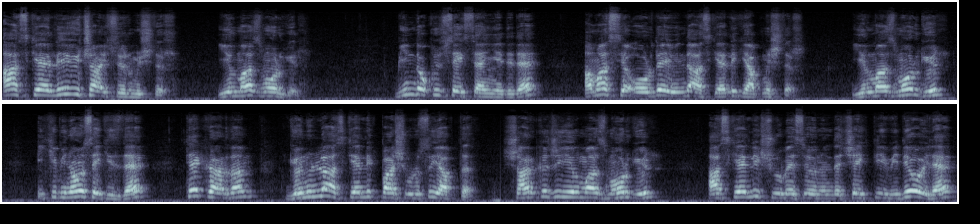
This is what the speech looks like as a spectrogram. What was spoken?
askerliği 3 ay sürmüştür. Yılmaz Morgül 1987'de Amasya Ordu Evi'nde askerlik yapmıştır. Yılmaz Morgül 2018'de tekrardan gönüllü askerlik başvurusu yaptı. Şarkıcı Yılmaz Morgül askerlik şubesi önünde çektiği video ile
